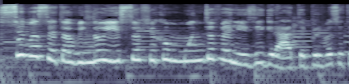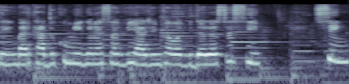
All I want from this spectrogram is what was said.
Se você está ouvindo isso, eu fico muito feliz e grata por você ter embarcado comigo nessa viagem pela vida da Ceci. Sim,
